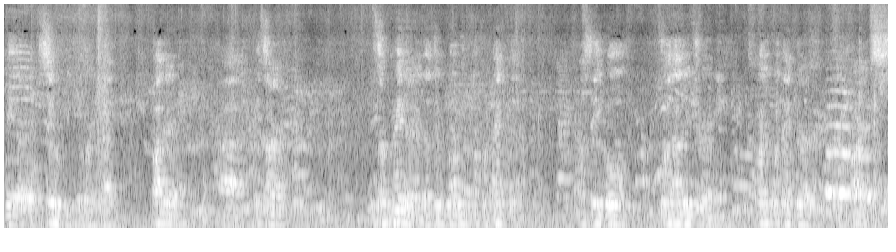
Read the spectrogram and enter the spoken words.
they are serving you, Lord. Father, uh, it's our it's our prayer that you're going to protect them as they go to another journey. Lord, protect their, their hearts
